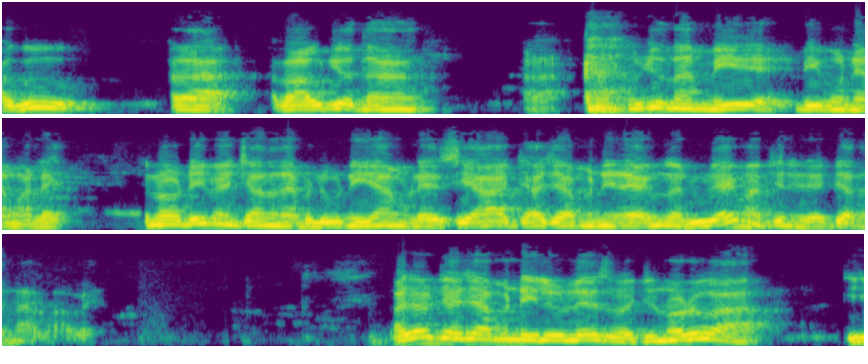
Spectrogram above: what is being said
အခုဟလာအဘဥကြတန်ဥကြတန်မေးတဲ့မိကုန်းထဲမှာလည်းကျွန်တော်ဒိဗံချမ်းသာဘယ်လိုနေရမလဲဆရာကြာကြာမနေနိုင်ဘူးကလူတိုင်းမှာဖြစ်နေတဲ့ပြဿနာပါပဲ။အဲကြောင့်ကြာကြာမနေလို့လဲဆိုတော့ကျွန်တော်တို့ကဒီ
